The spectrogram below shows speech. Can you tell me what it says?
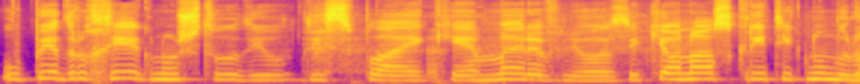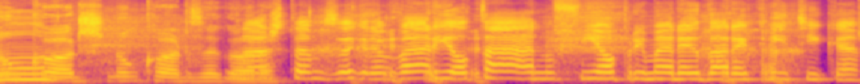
O Pedro Rego no estúdio Display, que é maravilhoso e que é o nosso crítico número não um. Não cores, não cores agora. Nós estamos a gravar e ele está no fim ao primeiro a dar a crítica.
